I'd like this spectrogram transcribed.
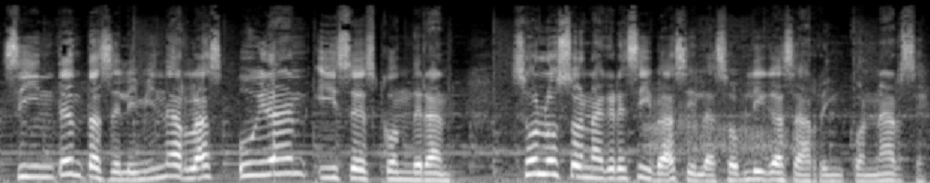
Si intentas eliminarlas, huirán y se esconderán. Solo son agresivas si las obligas a arrinconarse.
